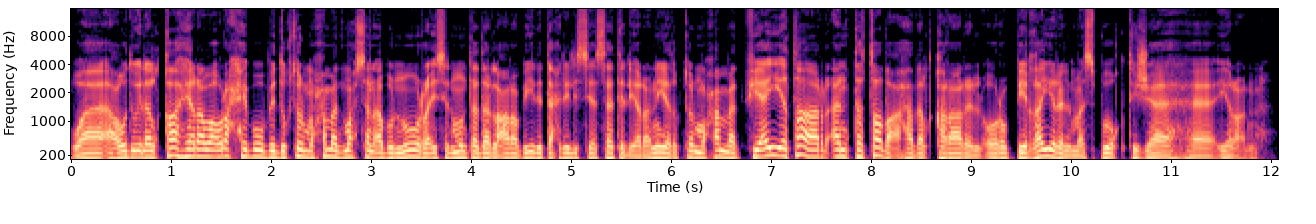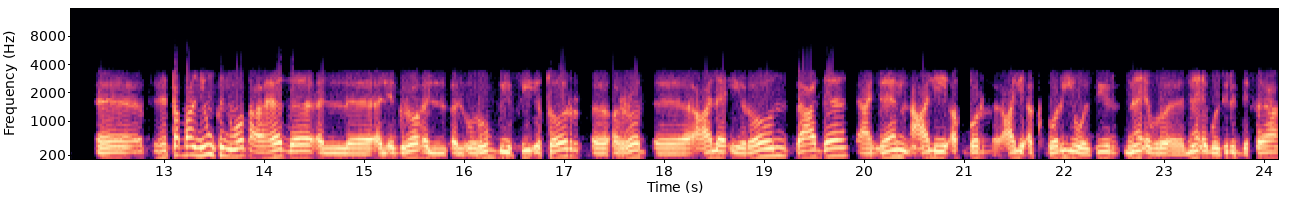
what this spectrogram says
وأعود إلى القاهرة وأرحب بالدكتور محمد محسن أبو النور رئيس المنتدى العربي لتحليل السياسات الإيرانية. دكتور محمد في أي إطار أنت تضع هذا القرار الأوروبي غير المسبوق تجاه إيران؟ طبعا يمكن وضع هذا الإجراء الأوروبي في إطار آه، الرد آه، على إيران بعد إعدام علي أكبر علي أكبري وزير نائب نائب وزير الدفاع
